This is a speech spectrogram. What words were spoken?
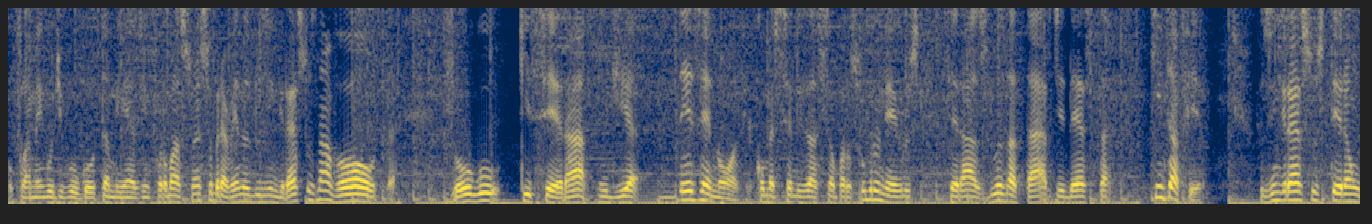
O Flamengo divulgou também as informações sobre a venda dos ingressos na volta, jogo que será no dia 19. A comercialização para os rubro-negros será às duas da tarde desta quinta-feira. Os ingressos terão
